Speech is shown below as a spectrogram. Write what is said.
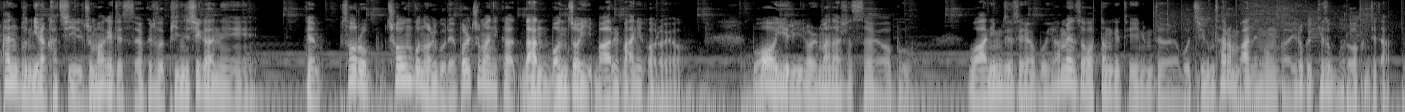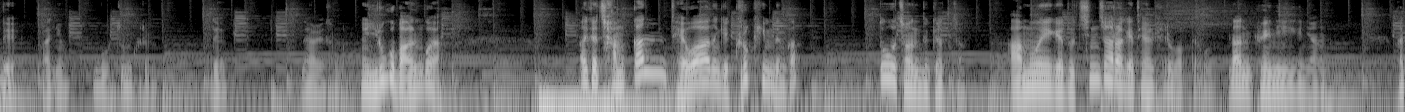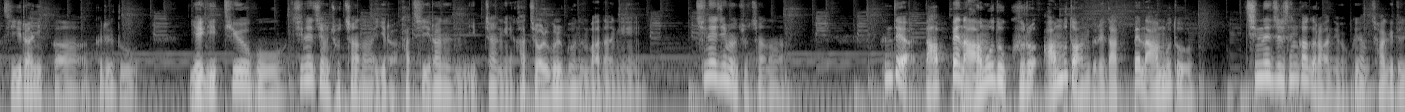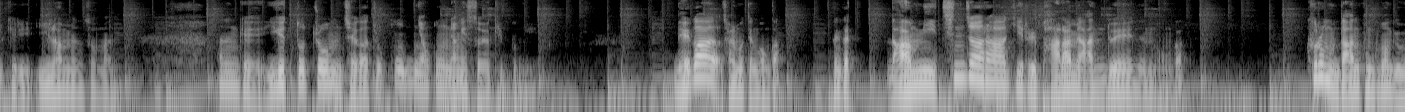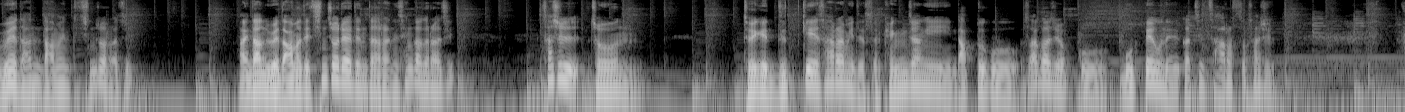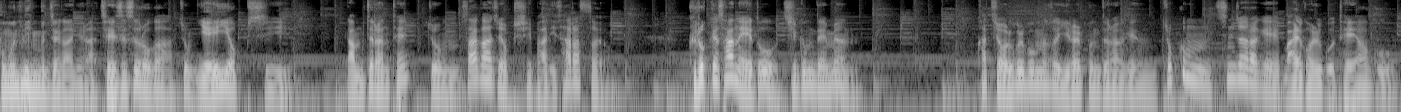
한 분이랑 같이 일 좀 하게 됐어요 그래서 빈 시간에 그냥 서로 처음 본 얼굴에 뻘쭘하니까 난 먼저 이 말을 많이 걸어요. 뭐, 어, 일, 일 얼마나 하셨어요? 뭐, 뭐, 안 힘드세요? 뭐, 하면서 어떤 게 제일 힘들어요? 뭐, 지금 사람 많은 건가? 이렇게 계속 물어봐. 근데 나, 네, 아니요. 뭐, 좀 그래요. 네, 네, 알겠습니다. 그냥 이러고 마는 거야. 아니, 그러니까 잠깐 대화하는 게 그렇게 힘든가? 또 전 느꼈죠. 아무에게도 친절하게 대할 필요가 없다고. 난 괜히 그냥 같이 일하니까 그래도 얘기 튀우고 친해지면 좋잖아 일하, 같이 일하는 입장에 같이 얼굴 보는 마당에 친해지면 좋잖아 근데 나 뺀 아무도 그러, 아무도 안 그래 나 뺀 아무도 친해질 생각을 안 해요 그냥 자기들끼리 일하면서만 하는 게 이게 또 좀 제가 좀 꽁냥꽁냥했어요 기분이 내가 잘못된 건가? 그러니까 남이 친절하기를 바라면 안 되는 건가? 그러면 난 궁금한 게 왜 난 남한테 친절하지? 아니 난 왜 남한테 친절해야 된다라는 생각을 하지? 사실 전 되게 늦게 사람이 됐어요. 굉장히 나쁘고 싸가지 없고 못 배운 애같이 자랐어 사실. 부모님 문제가 아니라 제 스스로가 좀 예의 없이 남들한테 좀 싸가지 없이 많이 살았어요. 그렇게 산 애도 지금 되면 같이 얼굴 보면서 일할 분들에겐 조금 친절하게 말 걸고 대하고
